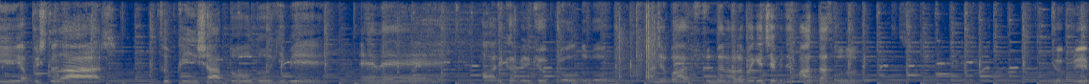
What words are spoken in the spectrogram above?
iyi yapıştılar. Tıpkı inşaatta olduğu gibi. Evet. Harika bir köprü oldu bu. Acaba üstünden araba geçebilir mi Atlas bunun? Köprüye...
